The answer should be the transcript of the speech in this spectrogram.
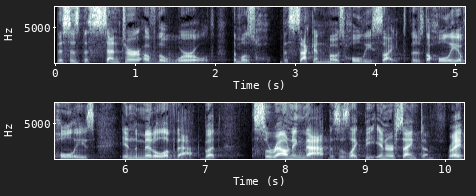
This is the center of the world, the, most, the second most holy site. There's the Holy of Holies in the middle of that. But surrounding that, this is like the inner sanctum, right?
